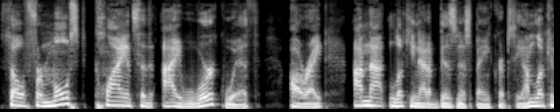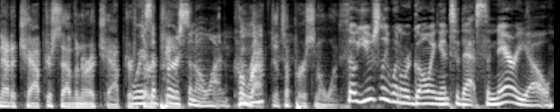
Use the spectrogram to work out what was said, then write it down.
So for most clients that I work with, all right, I'm not looking at a business bankruptcy. I'm looking at a chapter 7 or a chapter where it's a personal one. Correct. It's a personal one. So usually when we're going into that scenario,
